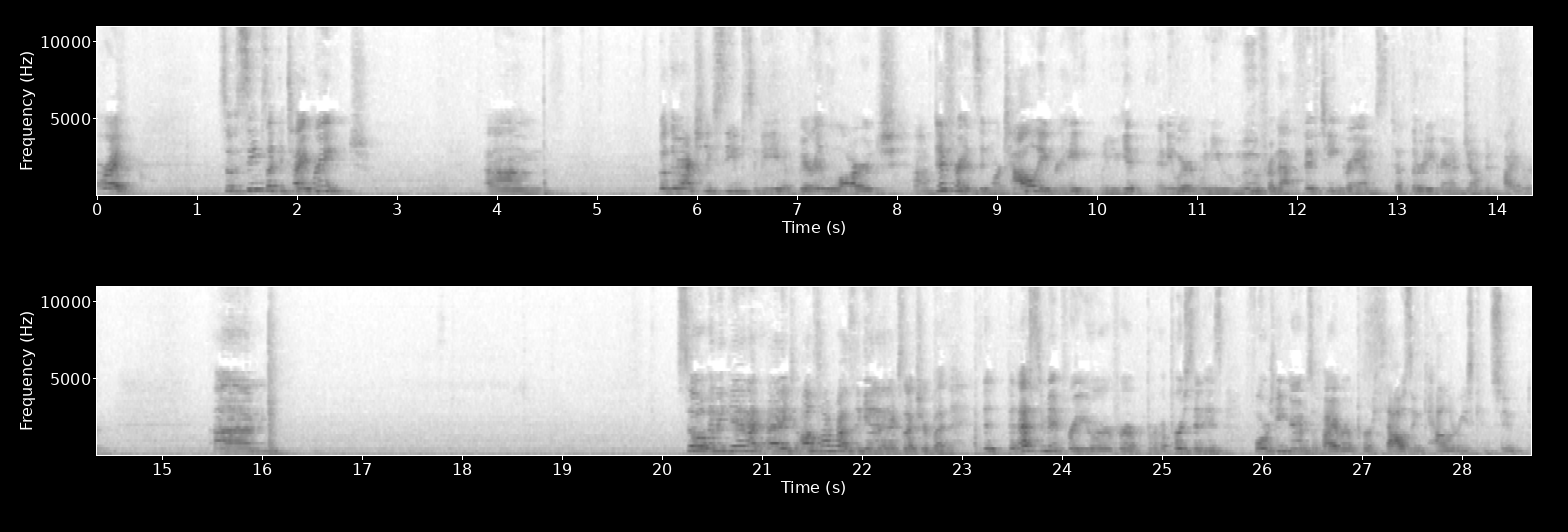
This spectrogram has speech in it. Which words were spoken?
All right. So it seems like a tight range. Um, but there actually seems to be a very large um, difference in mortality rate when you get anywhere when you move from that 15 grams to 30 gram jump in fiber. Um, so, and again, I, I, I'll talk about this again in the next lecture, but the, the estimate for your for a, a person is 14 grams of fiber per thousand calories consumed.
